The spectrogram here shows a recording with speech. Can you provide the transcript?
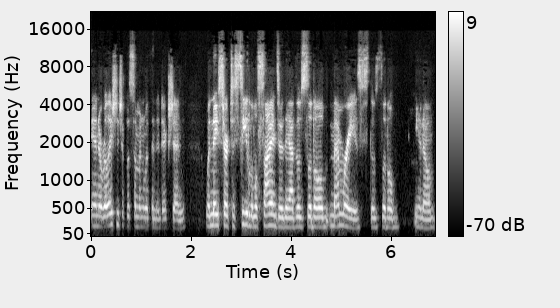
in a relationship with someone with an addiction, when they start to see little signs or they have those little memories, those little, you know,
